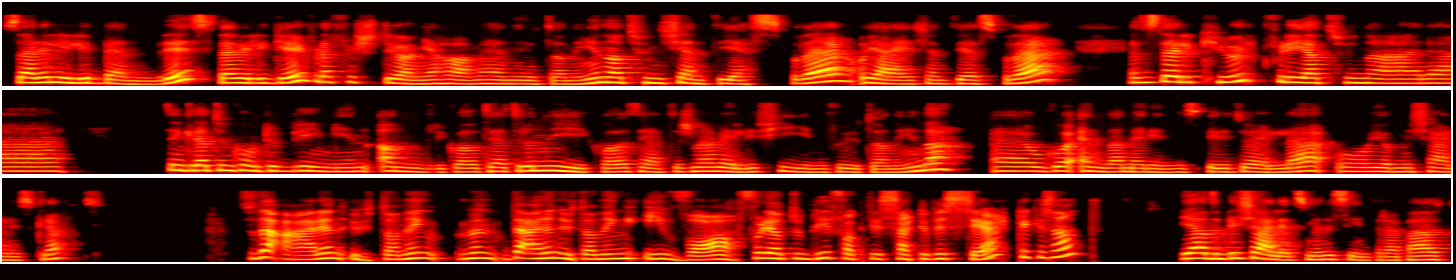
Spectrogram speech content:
Så er det Lilly Bendris. Det er veldig gøy, for det er første gang jeg har med henne i utdanningen. Og at hun kjente yes på det, og jeg kjente yes på det. Jeg syns det er veldig kult, fordi at hun er eh, tenker at hun kommer til å bringe inn andre kvaliteter og nye kvaliteter som er veldig fine for utdanningen. da, eh, Og gå enda mer inn i det spirituelle og jobbe med kjærlighetskraft. Så det er en utdanning, men det er en utdanning i hva? Fordi at du blir faktisk sertifisert, ikke sant? Ja, du blir kjærlighetsmedisinterapeut.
